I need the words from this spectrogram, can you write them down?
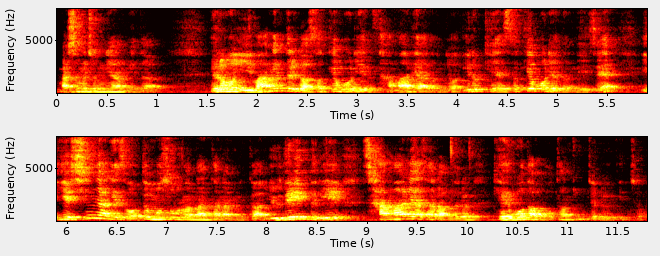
말씀을 정리합니다. 여러분 이방인들과 섞여버린 사마리아는요 이렇게 섞여버렸는데 이제 이게 신약에서 어떤 모습으로 나타납니까? 유대인들이 사마리아 사람들을 개보다 못한 존재로 여기죠.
